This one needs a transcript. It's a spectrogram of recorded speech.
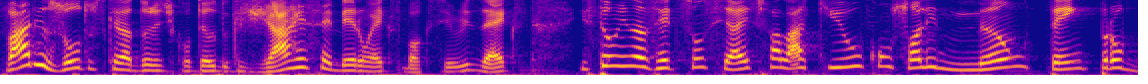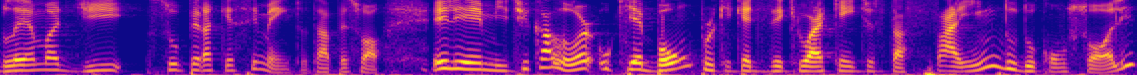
vários outros criadores de conteúdo que já receberam o Xbox Series X estão indo nas redes sociais falar que o console não tem problema de superaquecimento, tá, pessoal? Ele emite calor, o que é bom, porque quer dizer que o ar quente está saindo do console,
